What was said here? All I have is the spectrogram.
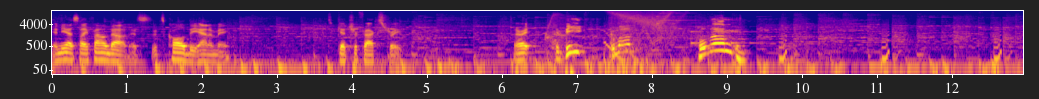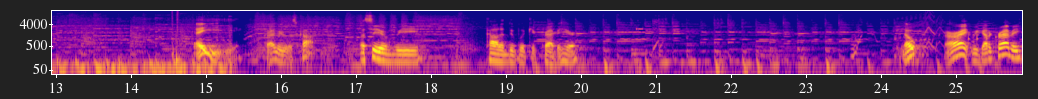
And yes, I found out. It's it's called the anime. To get your facts straight. Alright. Hey, Pete! Come on! Hold on! Hey! Krabby was caught. Let's see if we caught a duplicate Krabby here. Nope. Alright, we got a Krabby.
